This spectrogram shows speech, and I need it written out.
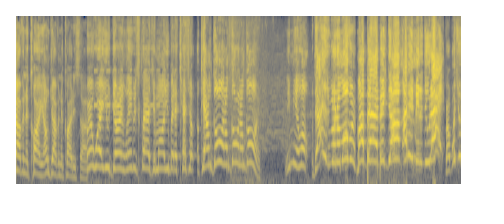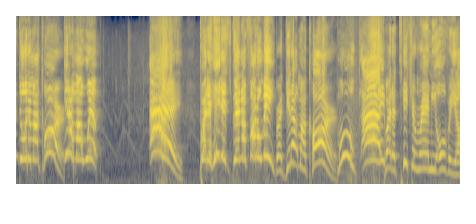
driving the car. I'm driving the car this time. Where were you during language class, Jamal? You better catch up. Okay, I'm going. I'm going. I'm going. Leave me alone. Did I just run him over? My bad, big dog. I didn't mean to do that. Bro, what you doing in my car? Get on my whip. Hey! Brother, he just gonna follow me. Bro, get out my car. Move. Ah, bro, the teacher ran me over, y'all.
